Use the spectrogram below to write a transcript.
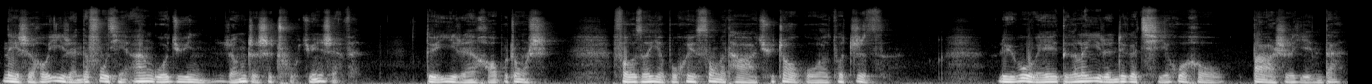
那时候，异人的父亲安国君仍只是储君身份，对异人毫不重视，否则也不会送了他去赵国做质子。吕不韦得了异人这个奇货后，大施银弹，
